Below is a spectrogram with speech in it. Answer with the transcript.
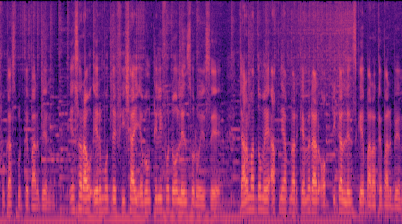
ফোকাস করতে পারবেন। এছাড়াও এর মধ্যে ফিসাই এবং টেলিফোটো লেন্সও রয়েছে, যার মাধ্যমে আপনি আপনার ক্যামেরার অপটিক্যাল লেন্সকে বাড়াতে পারবেন।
